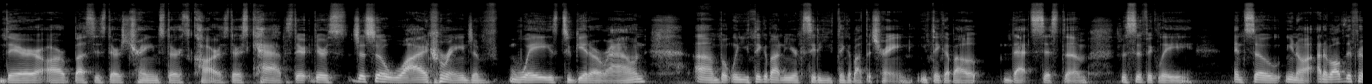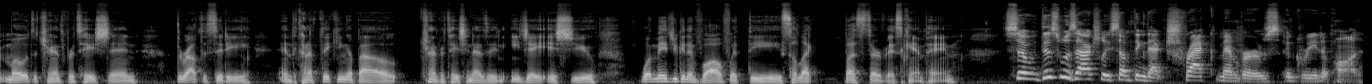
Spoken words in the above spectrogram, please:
There are buses, there's trains, there's cars, there's cabs. There, there's just a wide range of ways to get around. Um, but when you think about New York City, you think about the train. You think about that system specifically and so, you know, out of all different modes of transportation throughout the city and kind of thinking about transportation as an EJ issue, what made you get involved with the Select Bus Service campaign? So this was actually something that TRAC members agreed upon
